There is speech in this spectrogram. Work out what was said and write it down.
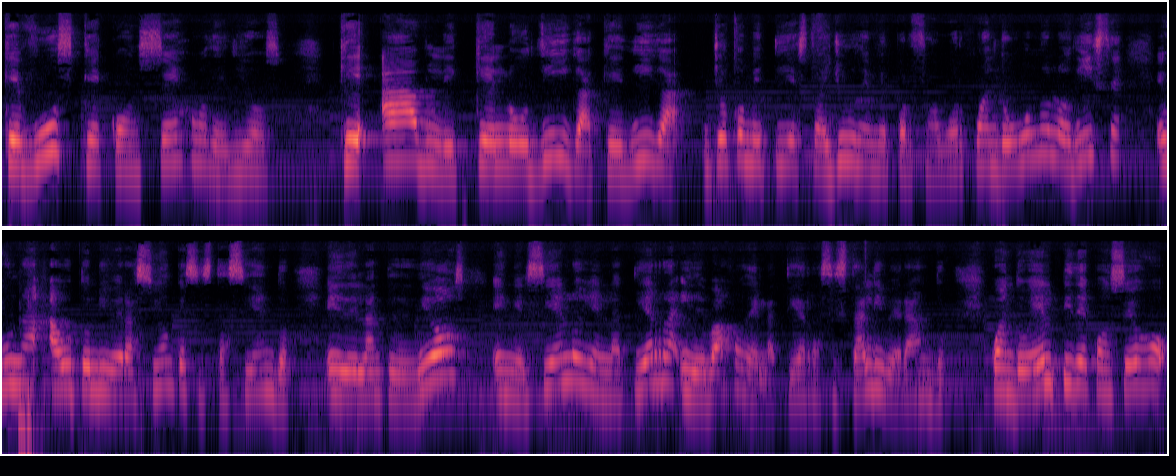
Que busque consejo de Dios, que hable, que lo diga, que diga, yo cometí esto, ayúdeme por favor. Cuando uno lo dice, es una autoliberación que se está haciendo eh, delante de Dios, en el cielo y en la tierra y debajo de la tierra, se está liberando. Cuando Él pide consejo,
